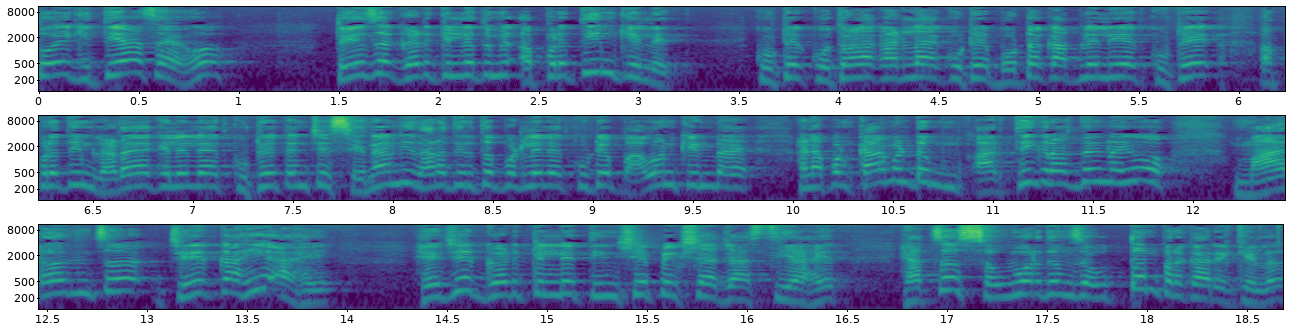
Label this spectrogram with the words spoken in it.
तो एक इतिहास आहे हो. ते जर गड किल्ले तुम्ही अप्रतिम केलेत कुठे कोथळा काढलाय कुठे बोटं कापलेली आहेत कुठे अप्रतिम लढाया केलेल्या आहेत कुठे त्यांचे सेनानी धारातीर्थ पडलेले आहेत कुठे पावनखिंड आहे आणि आपण काय म्हणतो आर्थिक राजधानी नाही हो महाराजांचं जे काही आहे हे जे गड किल्ले तीनशे पेक्षा जास्ती आहेत ह्याचं संवर्धन जर उत्तम प्रकारे केलं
